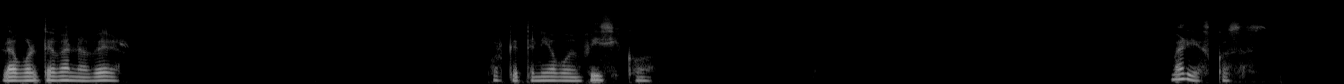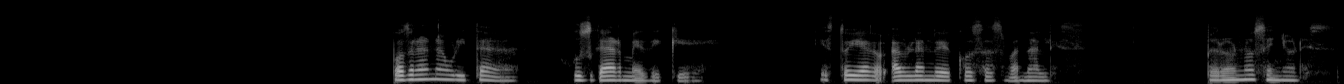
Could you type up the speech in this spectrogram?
la volteaban a ver porque tenía buen físico. Varias cosas. Podrán ahorita juzgarme de que estoy hablando de cosas banales, pero no, señores.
